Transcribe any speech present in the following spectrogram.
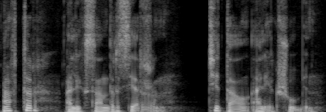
Автор Александр Сержин. Читал Олег Шубин.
